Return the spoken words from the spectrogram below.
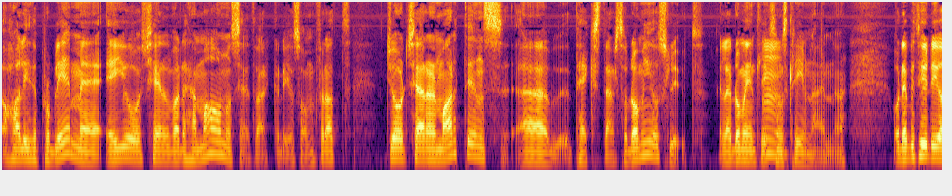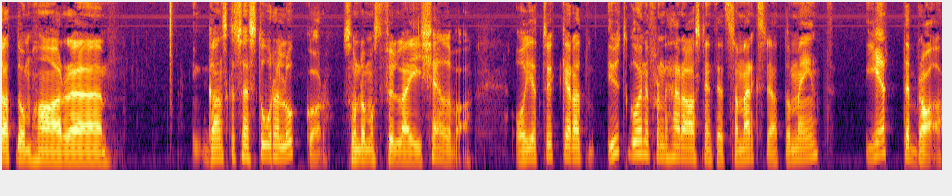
har lite problem med är ju själva det här manuset, verkar det ju som. För att George R. R. Martins eh, texter, så de är ju slut. Eller de är inte liksom Mm. skrivna ännu. Och det betyder ju att de har eh, ganska så här stora luckor som de måste fylla i själva. Och jag tycker att utgående från det här avsnittet så märks det att de är inte jättebra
